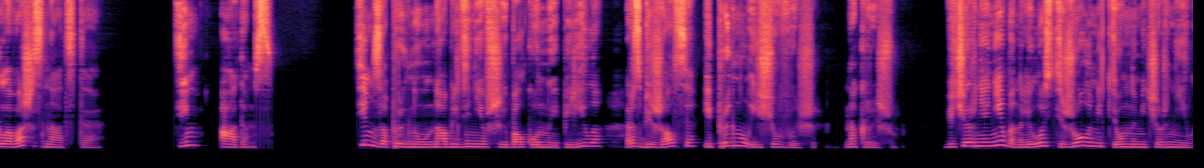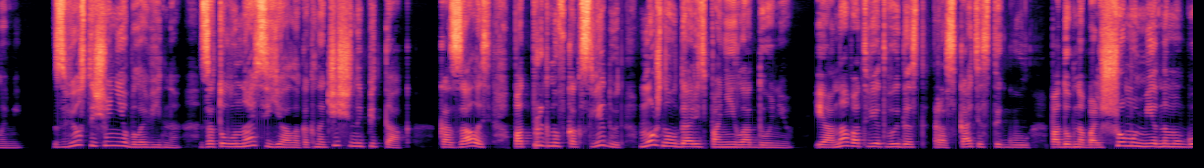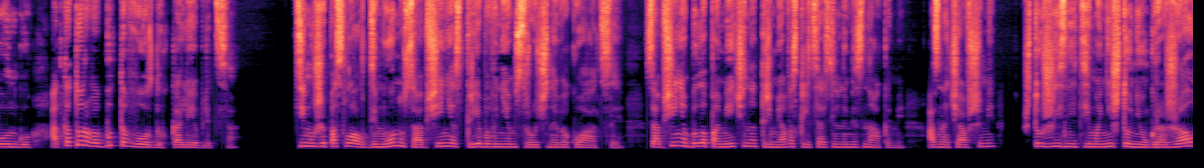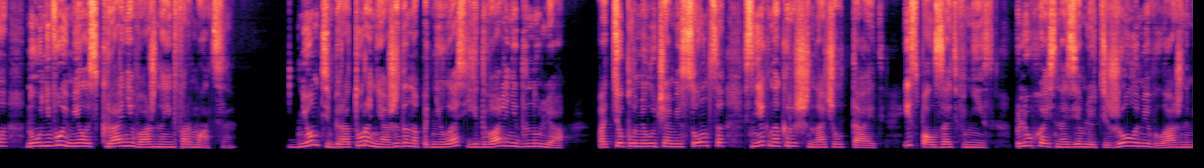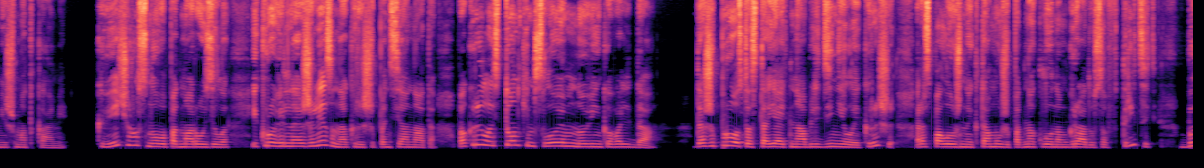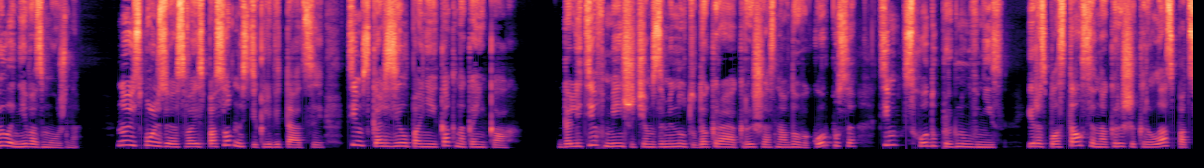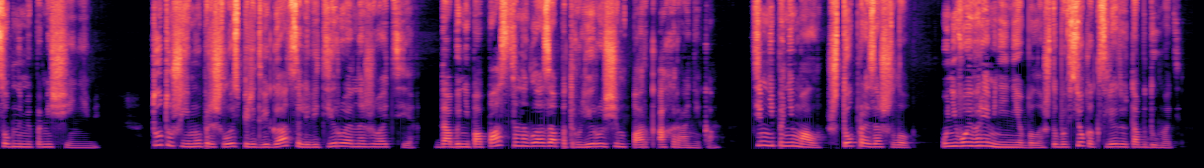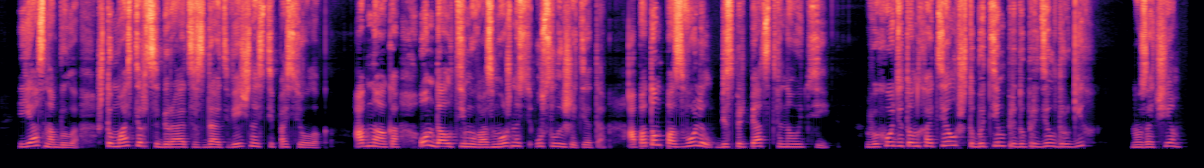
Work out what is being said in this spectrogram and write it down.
Глава 16. Тим Адамс. Тим запрыгнул на обледеневшие балконные перила, разбежался и прыгнул еще выше, на крышу. Вечернее небо налилось тяжелыми темными чернилами. Звезд еще не было видно, зато луна сияла, как начищенный пятак. Казалось, подпрыгнув как следует, можно ударить по ней ладонью, и она в ответ выдаст раскатистый гул – подобно большому медному гонгу, от которого будто воздух колеблется. Тим уже послал Димону сообщение с требованием срочной эвакуации. Сообщение было помечено тремя восклицательными знаками, означавшими, что жизни Тима ничто не угрожало, но у него имелась крайне важная информация. Днем температура неожиданно поднялась едва ли не до нуля. Под теплыми лучами солнца снег на крыше начал таять и сползать вниз, плюхаясь на землю тяжелыми влажными шматками. К вечеру снова подморозило, и кровельное железо на крыше пансионата покрылось тонким слоем новенького льда. Даже просто стоять на обледенелой крыше, расположенной к тому же под наклоном градусов в 30, было невозможно. Но, используя свои способности к левитации, Тим скользил по ней, как на коньках. Долетев меньше, чем за минуту до края крыши основного корпуса, Тим сходу прыгнул вниз – и распластался на крыше крыла с подсобными помещениями. Тут уж ему пришлось передвигаться, левитируя на животе, дабы не попасться на глаза патрулирующим парк охранникам. Тим не понимал, что произошло. У него и времени не было, чтобы все как следует обдумать. Ясно было, что мастер собирается сдать вечности поселок. Однако он дал Тиму возможность услышать это, а потом позволил беспрепятственно уйти. Выходит, он хотел, чтобы Тим предупредил других? Но зачем?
